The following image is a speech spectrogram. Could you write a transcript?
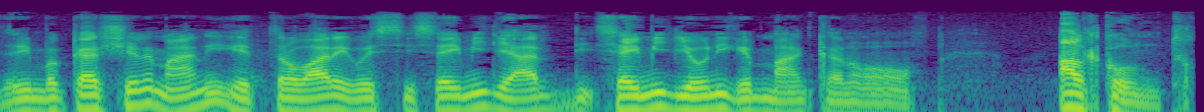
rimboccarci le mani e trovare questi 6, miliardi, 6 milioni che mancano al conto.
